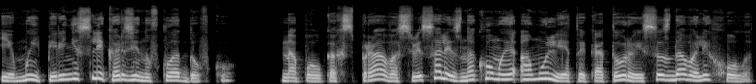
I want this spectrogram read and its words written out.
и мы перенесли корзину в кладовку. На полках справа свисали знакомые амулеты, которые создавали холод.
